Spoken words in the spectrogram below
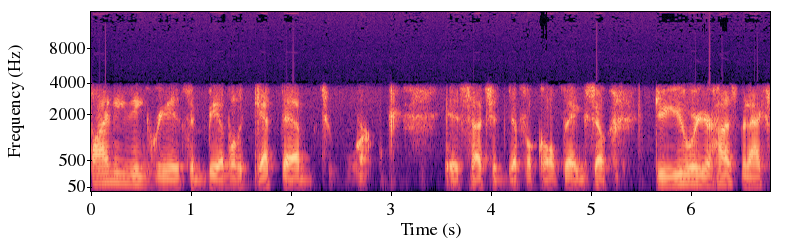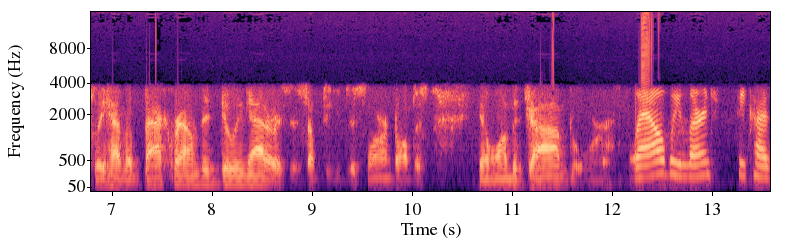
finding the ingredients and be able to get them to work is such a difficult thing. So, do you or your husband actually have a background in doing that, or is this something you just learned on this, you know, on the job? Or well, we learned because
